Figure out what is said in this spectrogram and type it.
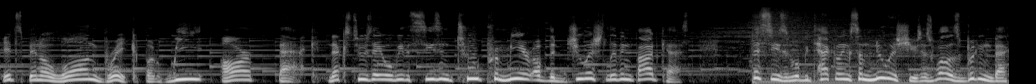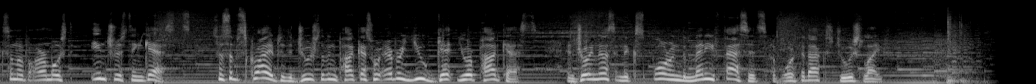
It's been a long break, but we are back. Next Tuesday will be the season two premiere of the Jewish Living Podcast. This season, we'll be tackling some new issues as well as bringing back some of our most interesting guests. So, subscribe to the Jewish Living Podcast wherever you get your podcasts and join us in exploring the many facets of Orthodox Jewish life.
